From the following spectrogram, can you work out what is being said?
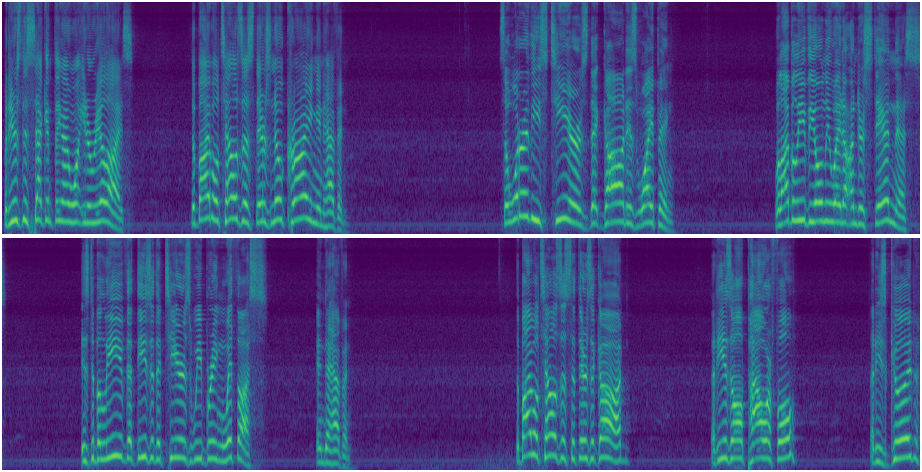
But here's the second thing I want you to realize the Bible tells us there's no crying in heaven. So, what are these tears that God is wiping? Well, I believe the only way to understand this is to believe that these are the tears we bring with us into heaven. The Bible tells us that there's a God, that He is all powerful, that He's good,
